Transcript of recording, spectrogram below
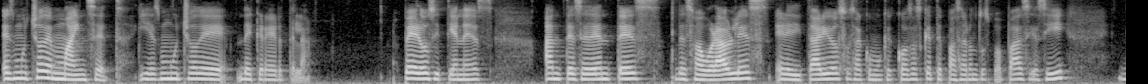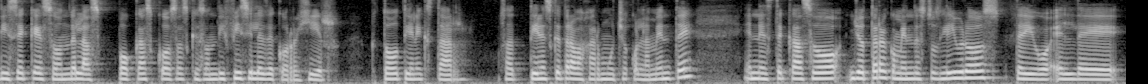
es mucho de mindset y es mucho de, de creértela. Pero si tienes antecedentes desfavorables, hereditarios, o sea, como que cosas que te pasaron tus papás y así, dice que son de las pocas cosas que son difíciles de corregir. Todo tiene que estar, o sea, tienes que trabajar mucho con la mente en este caso, yo te recomiendo estos libros. Te digo, el de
